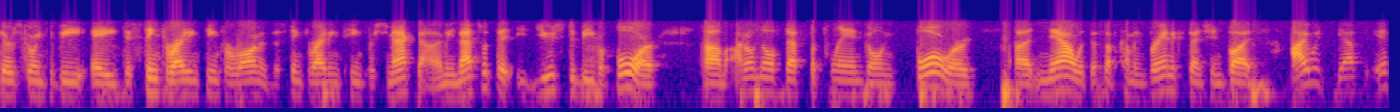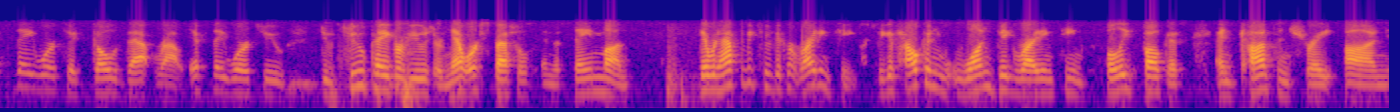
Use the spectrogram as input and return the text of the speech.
there's going to be a distinct writing team for Raw and a distinct writing team for SmackDown. I mean, that's what the, it used to be before. Um, I don't know if that's the plan going forward uh, now with this upcoming brand extension, but I would guess if they were to go that route, if they were to do two pay per views or network specials in the same month, there would have to be two different writing teams. Because how can one big writing team fully focus and concentrate on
